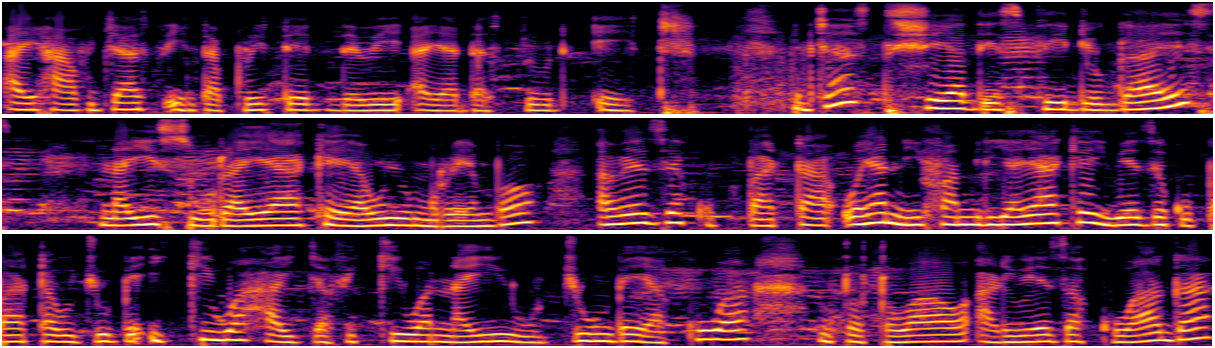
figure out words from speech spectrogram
I have just interpreted the way I understood it. Just share this video guys, na hii sura yake ya huyu mrembo aweze kupata, yaani familia yake iweze kupata ujumbe, ikiwa haijafikiwa na hii ujumbe ya kuwa mtoto wao aliweza kuaga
